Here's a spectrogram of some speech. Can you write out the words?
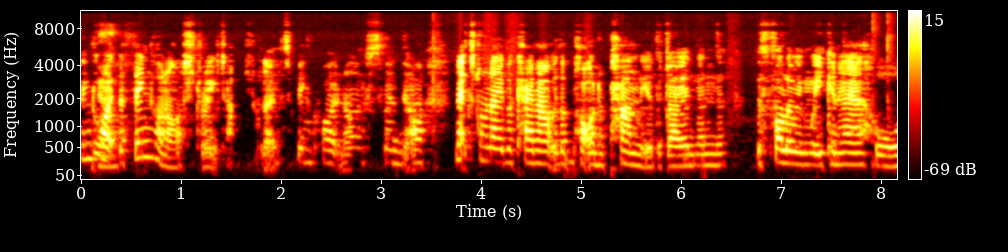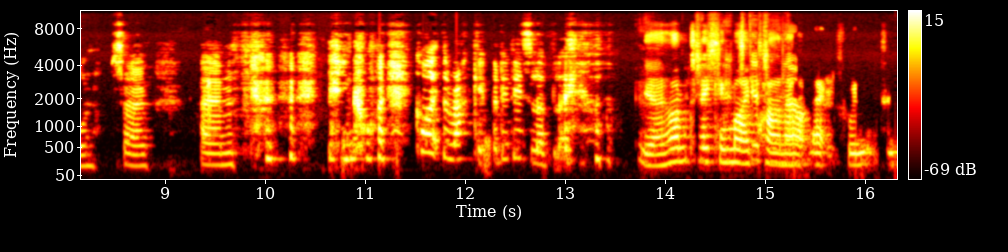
Been, been Yeah. quite the thing on our street actually. It's been quite nice. When our next door neighbour came out with a pot and a pan the other day, and then the, the following week an air horn. So, um, been quite quite the racket, but it is lovely. Yeah, I'm taking my pan out round. next week to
